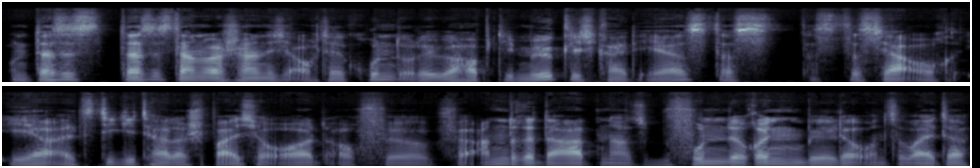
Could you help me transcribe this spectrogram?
Und das ist, das ist dann wahrscheinlich auch der Grund oder überhaupt die Möglichkeit erst, dass, dass das ja auch eher als digitaler Speicherort auch für, für andere Daten, also Befunde, Röntgenbilder und so weiter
